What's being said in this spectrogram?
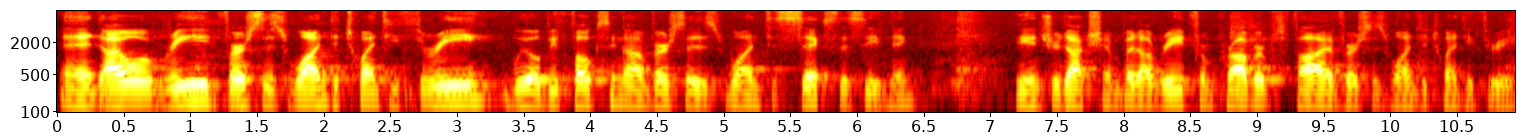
and I will read verses 1 to 23. We will be focusing on verses 1 to 6 this evening, the introduction, but I'll read from Proverbs 5, verses 1 to 23.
